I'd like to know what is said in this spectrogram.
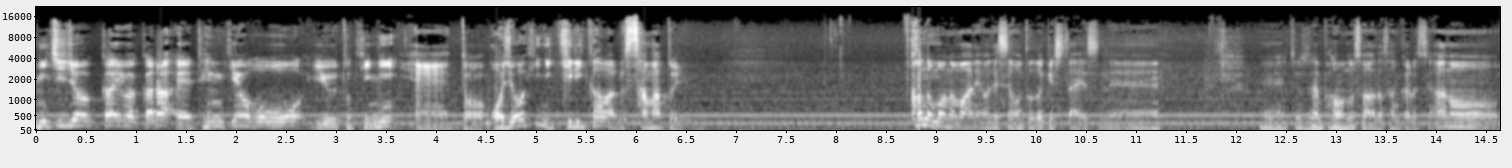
日常会話から、えー、天気予報を言う時に、えーと、お上品に切り替わる様という。このものまねをですねお届けしたいですね。えっ、とですねパオの澤田さんからですね。あの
